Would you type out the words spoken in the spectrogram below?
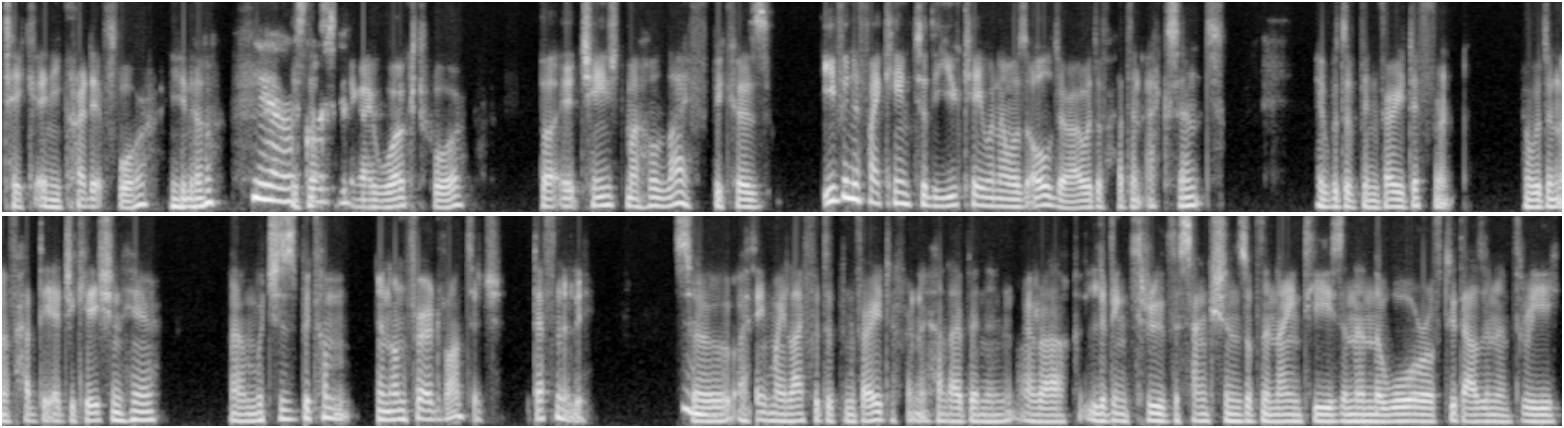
take any credit for, you know? Yeah, it's not something I worked for, but it changed my whole life because even if I came to the UK when I was older, I would have had an accent. It would have been very different. I wouldn't have had the education here, um, which has become an unfair advantage, definitely. So mm. I think my life would have been very different had I been in Iraq, living through the sanctions of the 90s and then the war of 2003,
